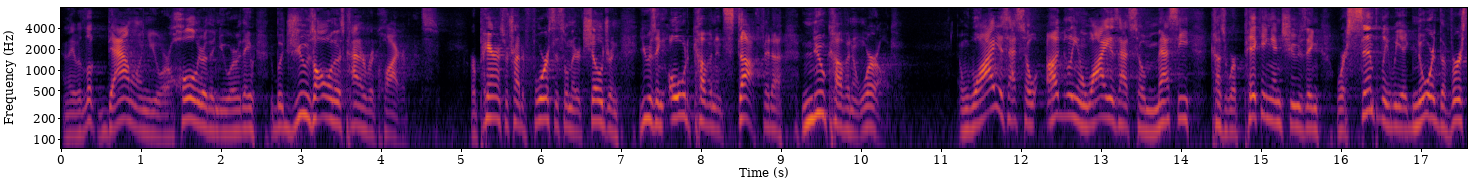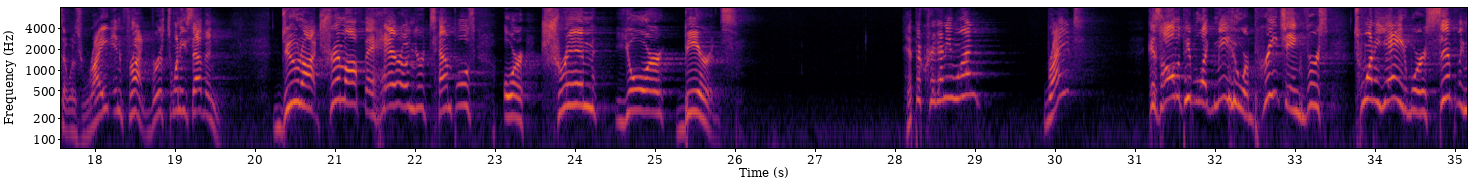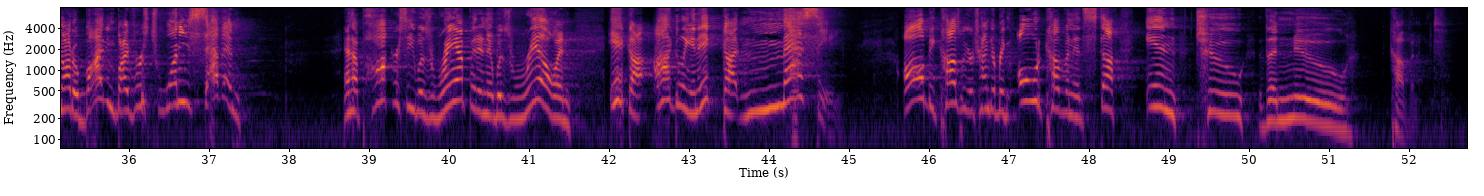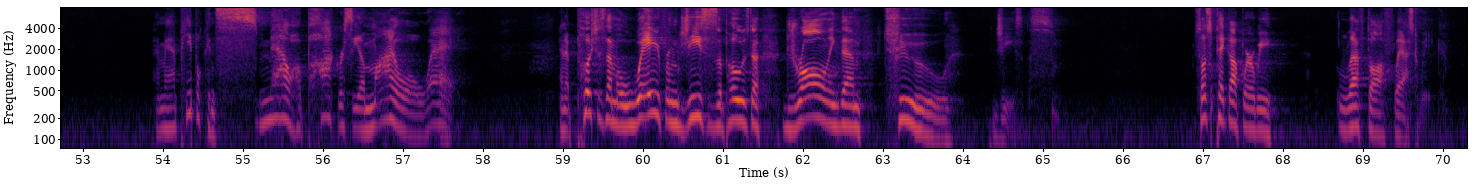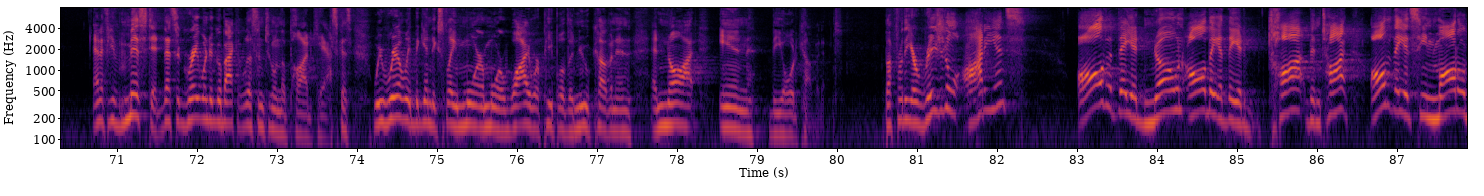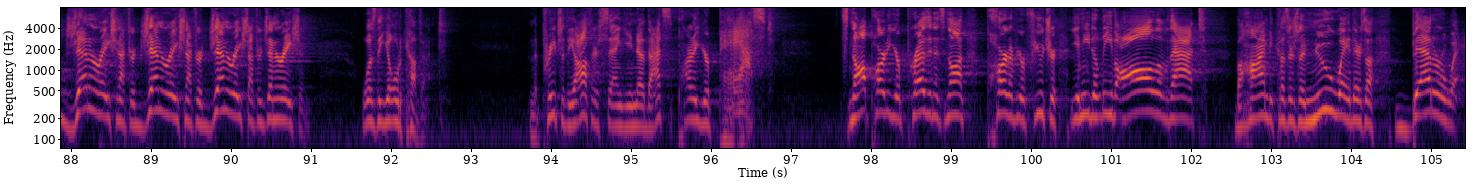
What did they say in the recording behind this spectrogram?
And they would look down on you or holier than you, or they would use all of those kind of requirements. Or parents would try to force this on their children using old covenant stuff in a new covenant world. And why is that so ugly and why is that so messy? Because we're picking and choosing. We're simply, we ignored the verse that was right in front, verse 27. Do not trim off the hair on your temples or trim your beards. Hypocrite, anyone? Right? Because all the people like me who were preaching verse 28 were simply not abiding by verse 27. And hypocrisy was rampant and it was real and it got ugly and it got messy. All because we were trying to bring old covenant stuff into the new covenant. And man, people can smell hypocrisy a mile away. And it pushes them away from Jesus opposed to drawing them to Jesus. So let's pick up where we left off last week. And if you've missed it, that's a great one to go back and listen to in the podcast because we really begin to explain more and more why we're people of the new covenant and not in the old covenant. But for the original audience, all that they had known, all they had, they had taught, been taught, all that they had seen modeled generation after generation after generation after generation was the old covenant. And the preacher, the author, is saying, you know, that's part of your past. It's not part of your present, it's not part of your future. You need to leave all of that behind because there's a new way, there's a better way.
